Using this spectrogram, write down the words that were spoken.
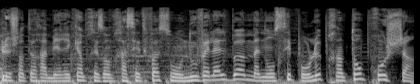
Le chanteur américain présentera cette fois son nouvel album annoncé pour le printemps prochain.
